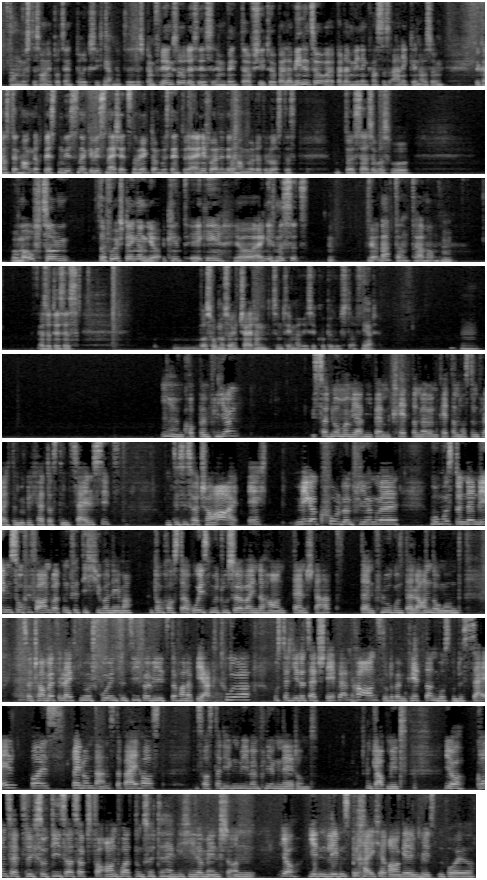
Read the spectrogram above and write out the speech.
dann musst du das 1% berücksichtigen. Ja. Das ist beim Fliegen so, das ist im Winter auf Skitour bei Lawinen so, weil bei Lawinen kannst du das auch nicht genau sagen. Du kannst den Hang nach bestem Wissen und Gewissen einschätzen, aber irgendwann musst du entweder reinfahren in den Hang oder du lässt das. Und da ist auch so was, wo, wo wir oft sagen, davor stehen, ja, Kind eh gehen, ja, eigentlich muss jetzt, Ja, nein, dann drehen wir um. Hm. Also das ist was, wo man so eine Entscheidung zum Thema Risiko bewusst aufführt. Mhm. Ja, und gerade beim Fliegen ist halt nur mal mehr wie beim Klettern, weil beim Klettern hast du dann vielleicht die Möglichkeit, dass du in Seil sitzt. Und das ist halt schon echt mega cool beim Fliegen, weil wo musst du in deinem Leben so viel Verantwortung für dich übernehmen? Und da hast du alles nur du selber in der Hand, dein Start, dein Flug und deine Ja. Landung. Und das ist halt schon mal vielleicht nur spurintensiver wie jetzt auf einer Bergtour, wo du halt jederzeit stehen bleiben kannst oder beim Klettern, wo du das Seil als Redundanz dabei hast. Das hast du halt irgendwie beim Fliegen nicht. Und ich glaube, mit ja, grundsätzlich so dieser Selbstverantwortung sollte eigentlich jeder Mensch an ja, jeden Lebensbereich herangehen, im besten Fall.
